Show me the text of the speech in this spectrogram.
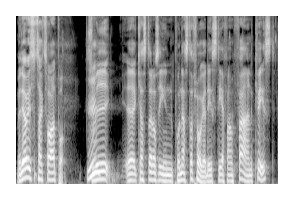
Men det har vi som sagt svarat på. Så Mm. vi eh, kastar oss in på nästa fråga. Det är Stefan Fernqvist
